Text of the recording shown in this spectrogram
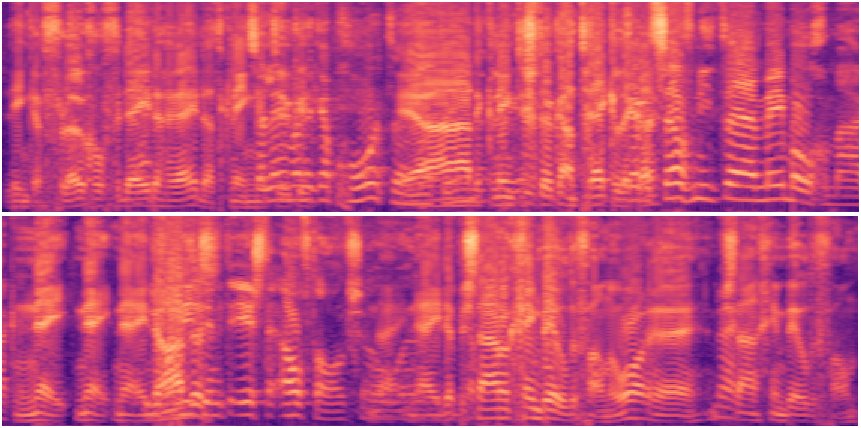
Linker vleugelverdediger. Hè? Dat Dat klinkt is alleen wat ik heb gehoord. eh, ja, dat klinkt een stuk Ik heb aantrekkelijker. het zelf niet eh, mee mogen maken. Nee, nee, nee. Nou, niet dat- in het eerste elftal of zo. Nee, eh. nee, daar bestaan ook geen beelden van hoor. Er bestaan geen beelden van.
